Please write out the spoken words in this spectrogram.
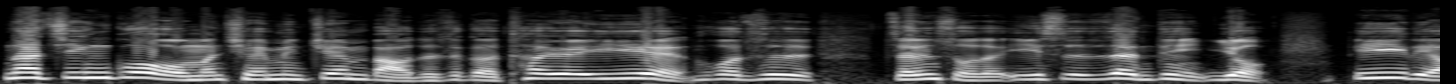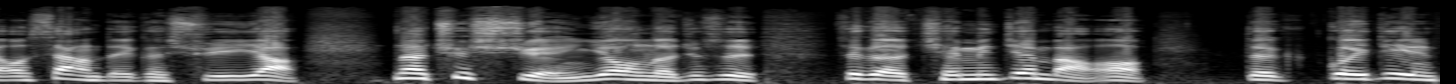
那经过我们全民健保的这个特约医院或者是诊所的医师认定有医疗上的一个需要，那去选用了就是这个全民健保哦的规定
